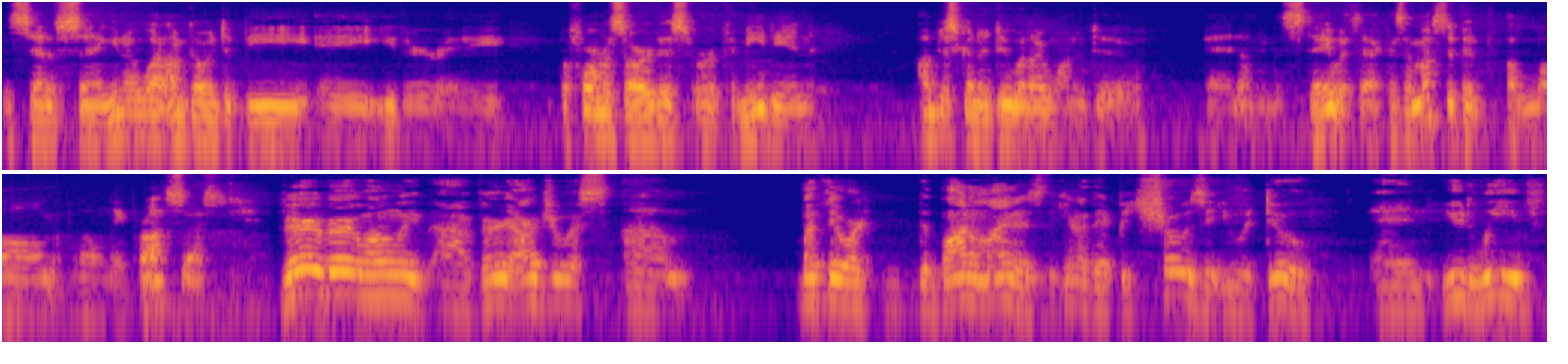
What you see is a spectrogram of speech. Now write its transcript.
instead of saying, you know what, I'm going to be a either a performance artist or a comedian. I'm just going to do what I want to do, and I'm going to stay with that because it must have been a long, lonely process. Very, very lonely, uh, very arduous. Um, but there were the bottom line is you know there'd be shows that you would do and you'd leave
